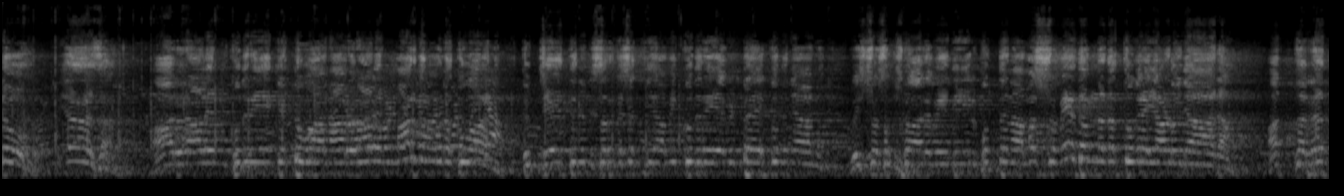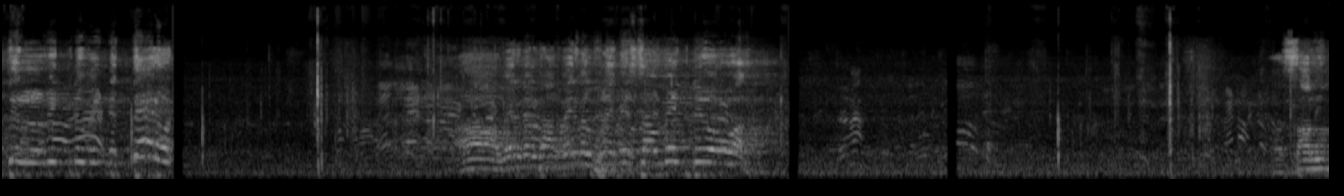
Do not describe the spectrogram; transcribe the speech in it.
പറഞ്ഞു. ആരൊരാളൻ കുതിരയെ കെട്ടുവാൻ ആരൊരാളൻ മാർഗം മുടക്കുവാൻ വിജയത്തിനും സർഗശക്തി അമിക്കുതിരയെ വിട്ടയക്കുന്നു ഞാൻ. വിശ്വ സംസ്കാര വേദിയിൽ പുത്തന അശ്വമേധം നടത്തുകയാണ് ഞാൻ. അത്തരത്തിൽ വിഷ്ണുവിന്റെ തേരോ ആ very well done very well play mister Vishnu Salim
